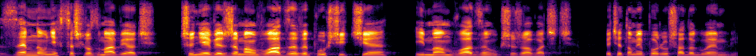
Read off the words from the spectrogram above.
ze mną nie chcesz rozmawiać? Czy nie wiesz, że mam władzę wypuścić cię i mam władzę ukrzyżować cię? Wiecie, to mnie porusza do głębi.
